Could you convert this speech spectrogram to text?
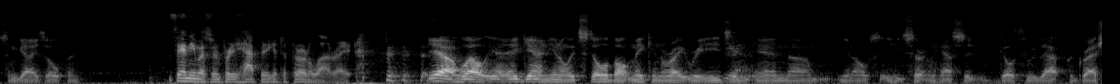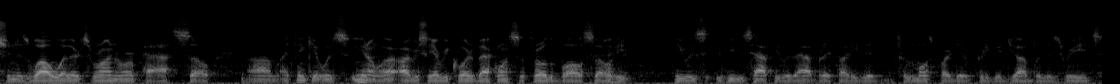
some guys open. Sandy must have been pretty happy to get to throw it a lot, right? yeah, well, again, you know, it's still about making the right reads, yeah. and, and um, you know, he certainly has to go through that progression as well, whether it's run or pass. So um, I think it was, you know, obviously every quarterback wants to throw the ball, so he he was he was happy with that. But I thought he did, for the most part, did a pretty good job with his reads.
